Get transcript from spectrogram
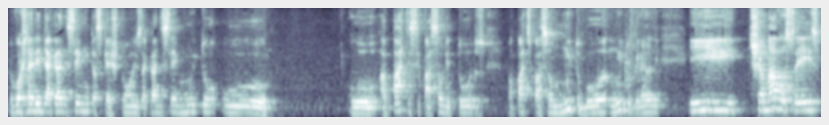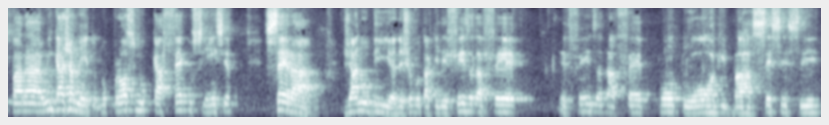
Eu gostaria de agradecer muitas questões, agradecer muito o, o, a participação de todos, uma participação muito boa, muito grande, e chamar vocês para o engajamento. No próximo Café Consciência será já no dia, deixa eu botar aqui, Defesa da Fé defesa da fé.org barra CCC.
